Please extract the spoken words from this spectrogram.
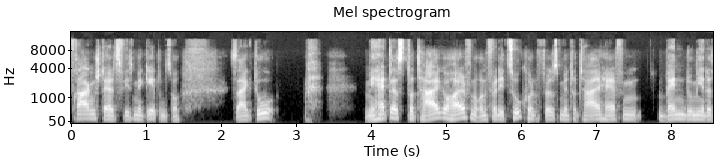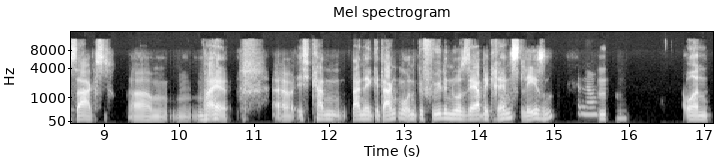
Fragen stellst, wie es mir geht und so. Sag du, mir hätte es total geholfen und für die Zukunft würde es mir total helfen, wenn du mir das sagst. Ähm, weil äh, ich kann deine Gedanken und Gefühle nur sehr begrenzt lesen. Genau. Und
